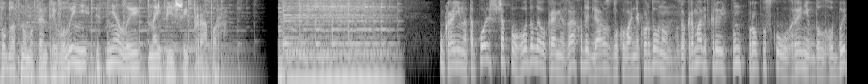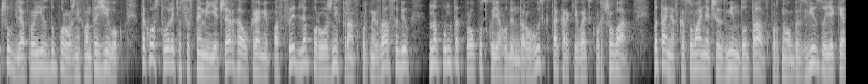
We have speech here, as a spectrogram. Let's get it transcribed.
В обласному центрі Волині зняли найбільший прапор. Україна та Польща погодили окремі заходи для розблокування кордону. Зокрема, відкриють пункт пропуску у Гринів Долгобичу для проїзду порожніх вантажівок. Також створять у системі є черга окремі паси для порожніх транспортних засобів на пунктах пропуску Ягодин Дорогуськ та Краківець Корчова. Питання скасування чи змін до транспортного безвізу, яке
